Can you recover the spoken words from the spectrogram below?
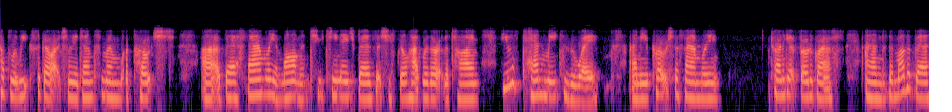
couple of weeks ago, actually, a gentleman approached uh, a bear family, a mom and two teenage bears that she still had with her at the time. He was 10 meters away, and he approached the family trying to get photographs, and the mother bear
